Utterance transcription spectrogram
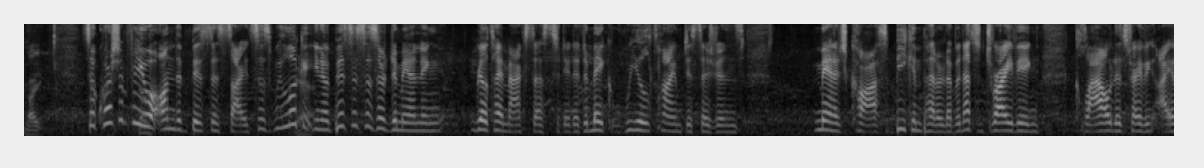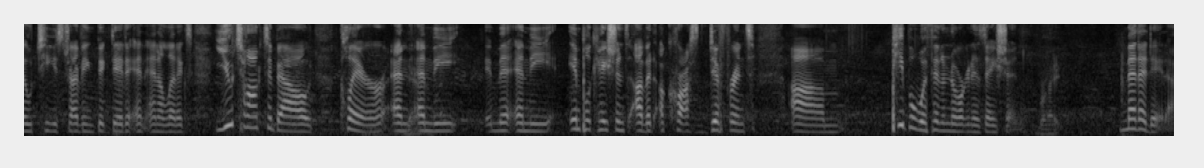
Right. So question for you on the business side. So as we look Yeah. at, you know, businesses are demanding real-time access to data to make real-time decisions, manage costs, be competitive, and that's driving cloud, it's driving IoT, it's driving big data and analytics. You talked about Claire and, and the and the- and the implications of it across different um, people within an organization. Right. Metadata.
